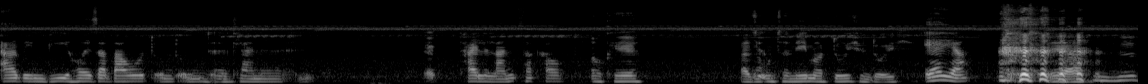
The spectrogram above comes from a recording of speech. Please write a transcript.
Airbnb-Häuser baut und, und äh, Mhm. kleine Äh. Teile Land verkauft. Okay. Also Ja. Unternehmer durch und durch. Er ja. Ja. Mhm.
